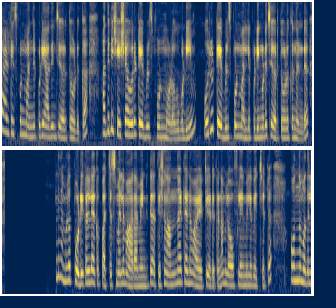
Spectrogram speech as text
കാൽ ടീസ്പൂൺ മഞ്ഞൾപ്പൊടി ആദ്യം ചേർത്ത് കൊടുക്കുക. അതിനുശേഷം ഒരു ടേബിൾ സ്പൂൺ മുളക് പൊടിയും ഒരു ടേബിൾ സ്പൂൺ മല്ലിപ്പൊടിയും കൂടെ ചേർത്ത് കൊടുക്കുന്നുണ്ട്. ഇനി നമ്മൾ പൊടികളുടെയൊക്കെ പച്ച സ്മെൽ മാറാൻ വേണ്ടിയിട്ട് അത്യാവശ്യം നന്നായിട്ട് തന്നെ വഴറ്റിയെടുക്കണം. ലോ ഫ്ലെയിമിൽ വെച്ചിട്ട് ഒന്ന് മുതൽ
